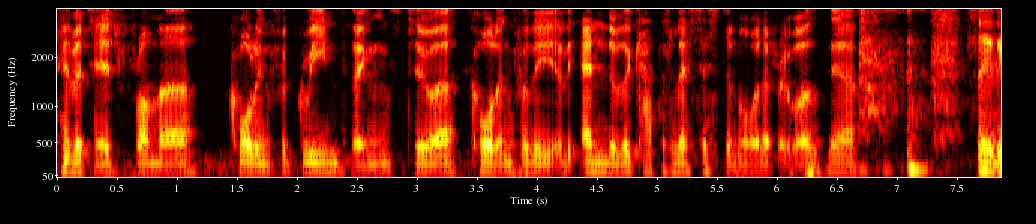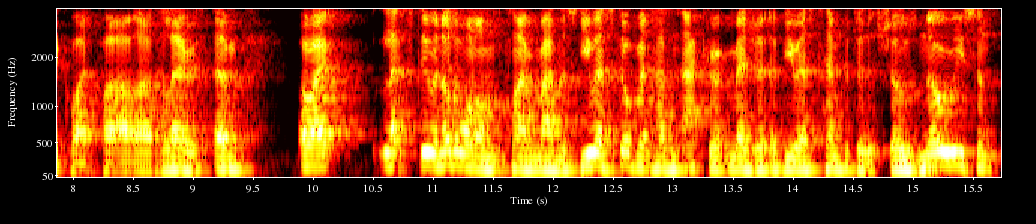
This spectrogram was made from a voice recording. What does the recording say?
pivoted from uh, calling for green things to uh, calling for the the end of the capitalist system or whatever it was. Yeah. Say the quiet part out loud. Hilarious. Um, all right let's do another one on climate madness. U.S. government has an accurate measure of U.S. temperature that shows no recent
